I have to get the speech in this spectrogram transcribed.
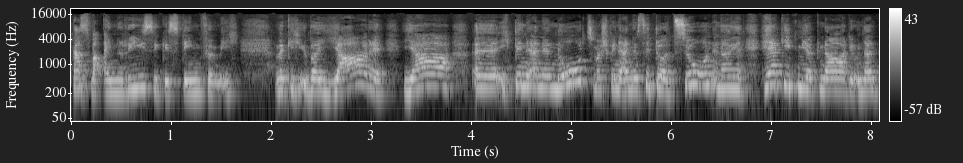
Das war ein riesiges Ding für mich. Wirklich über Jahre. Ja, äh, ich bin in einer Not, zum Beispiel in einer Situation, und dann, Herr, gib mir Gnade. Und dann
